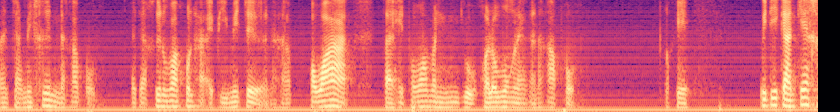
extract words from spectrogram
มันจะไม่ขึ้นนะครับผมมันจะขึ้นว่าค้นหา IP ไม่เจอนะครับ เพราะว่าสาเหตุเพราะว่ามันอยู่คนละวงแรงกันนะครับผมโอเค วิธีการแก้ไข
